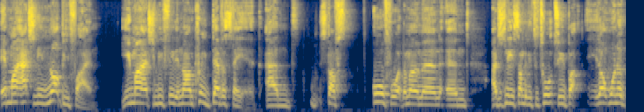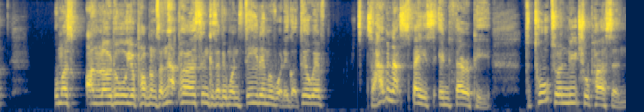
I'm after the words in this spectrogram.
It might actually not be fine. You might actually be feeling, no, I'm pretty devastated and stuff's awful at the moment and I just need somebody to talk to, but you don't want to almost unload all your problems on that person because everyone's dealing with what they got to deal with. So having that space in therapy to talk to a neutral person,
